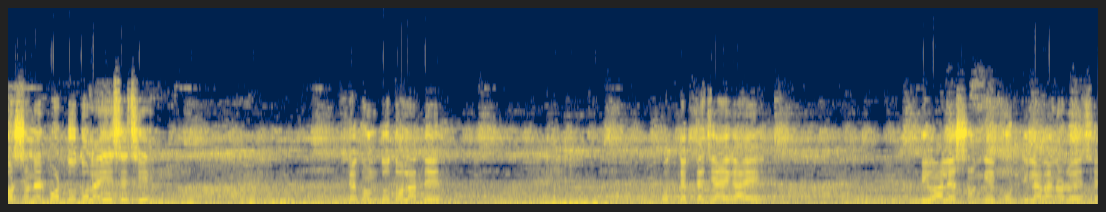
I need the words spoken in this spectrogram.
দর্শনের পর দোতলায় এসেছি। দেখুন, দোতলাতে প্রত্যেকটা জায়গায় দেওয়ালের সঙ্গে মূর্তি লাগানো রয়েছে।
